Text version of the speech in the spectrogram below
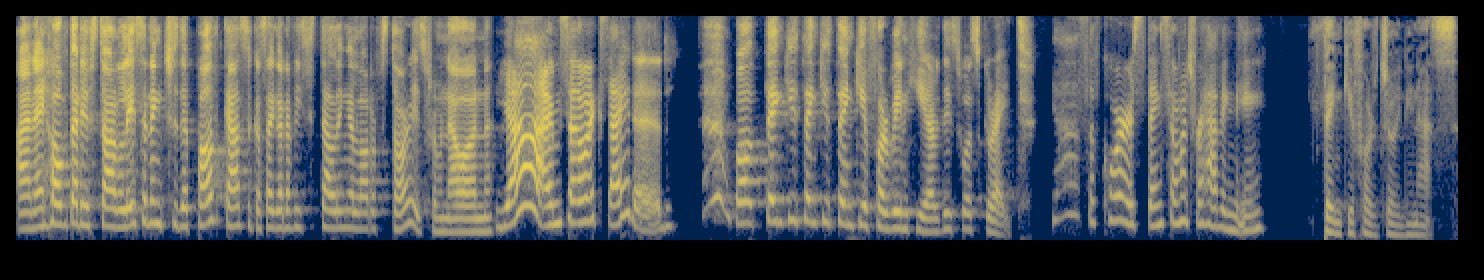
And I hope that you start listening to the podcast because I'm gonna be telling a lot of stories from now on. Yeah, I'm so excited. Well, thank you, thank you, thank you for being here. This was great. Yes, of course. Thanks so much for having me. Thank you for joining us.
